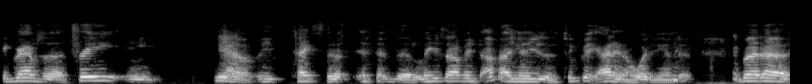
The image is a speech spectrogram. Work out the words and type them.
he grabs a tree and he, you Yeah. know, he takes the the leaves off it. I thought he was gonna use a toothpick. I didn't know what he gonna do, but uh,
